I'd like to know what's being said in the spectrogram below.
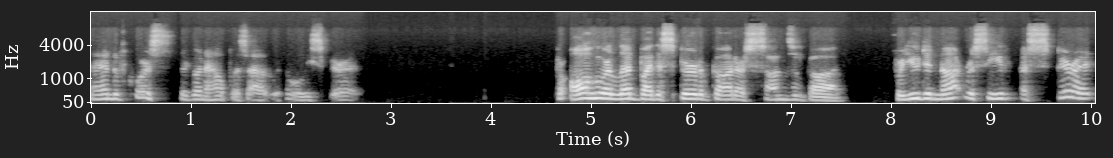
And of course, they're going to help us out with the Holy Spirit. For all who are led by the Spirit of God are sons of God. For you did not receive a spirit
